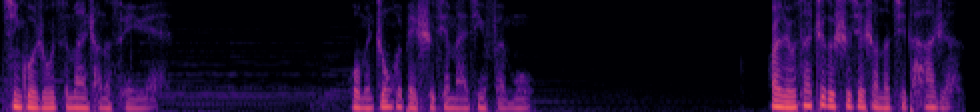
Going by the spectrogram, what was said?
经过如此漫长的岁月我们终会被时间埋进坟墓，而留在这个世界上的其他人，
